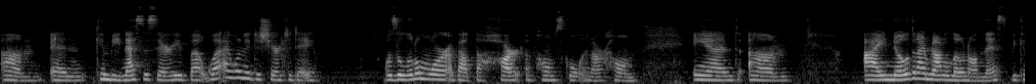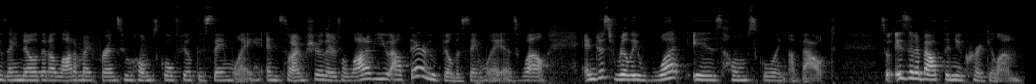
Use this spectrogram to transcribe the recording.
um, and can be necessary. But what I wanted to share today was a little more about the heart of homeschool in our home. And um, I know that I'm not alone on this because I know that a lot of my friends who homeschool feel the same way. And so I'm sure there's a lot of you out there who feel the same way as well. And just really, what is homeschooling about? So is it about the new curriculum?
